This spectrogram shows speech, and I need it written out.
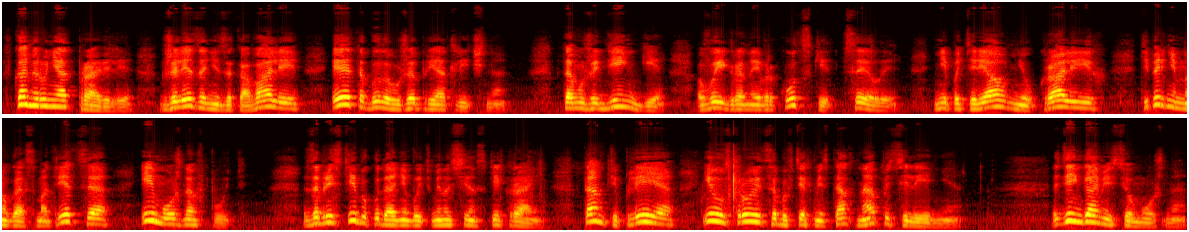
В камеру не отправили, в железо не заковали, и это было уже приотлично. К тому же деньги, выигранные в Иркутске, целые, не потерял, не украли их, теперь немного осмотреться, и можно в путь. Забрести бы куда-нибудь в Минусинский край, там теплее, и устроиться бы в тех местах на поселение. С деньгами все можно,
